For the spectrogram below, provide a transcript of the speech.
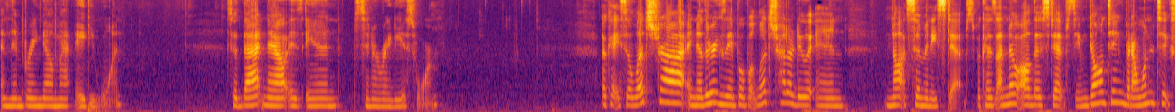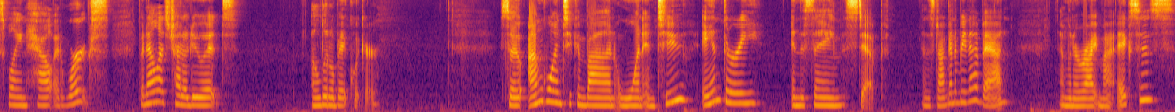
and then bring down my 81. So that now is in center radius form. Okay, so let's try another example, but let's try to do it in not so many steps because I know all those steps seem daunting, but I wanted to explain how it works But now let's try to do it a little bit quicker. So I'm going to combine 1 and 2 and 3 in the same step. And it's not going to be that bad. I'm going to write my x's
